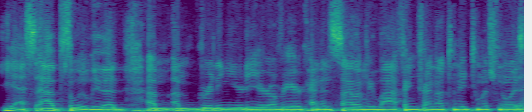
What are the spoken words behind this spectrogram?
Yes, absolutely. That I'm I'm grinning ear to ear over here, kind of silently laughing, trying not to make too much noise.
